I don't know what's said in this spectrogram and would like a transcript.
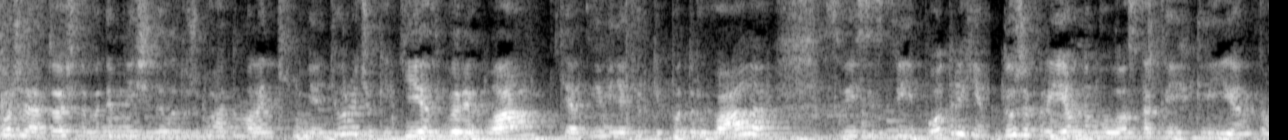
Боже, точно, вони мені ще дали дуже багато маленьких мініатюрочок, які я зберегла. Я дві мініатюрки подарувала своїй сестрі і подругі. Дуже приємно було стати їх клієнтом.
